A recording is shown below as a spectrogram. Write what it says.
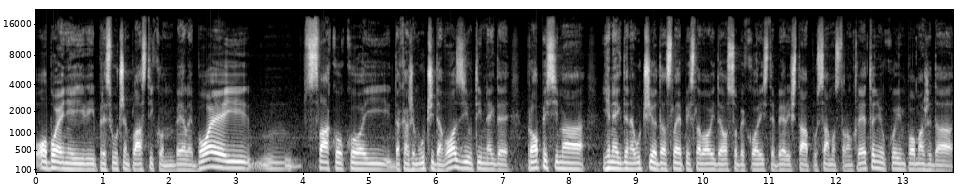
obojen je ili presvučen plastikom bele boje i mm, svako ko i, da kažem, uči da vozi u tim negde propisima je negde naučio da slepe i slabovide osobe koriste beli štap u samostalnom kretanju koji im pomaže da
